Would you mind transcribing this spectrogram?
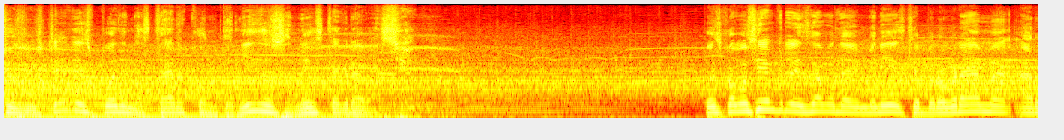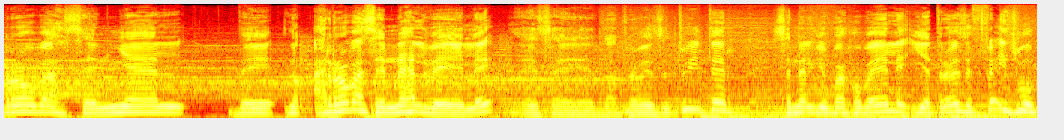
Muchos de ustedes pueden estar contenidos en esta grabación. Pues como siempre les damos la bienvenida a este programa, arroba señal B, no, arroba senalbl, es eh, a través de Twitter, senal-bl y a través de Facebook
